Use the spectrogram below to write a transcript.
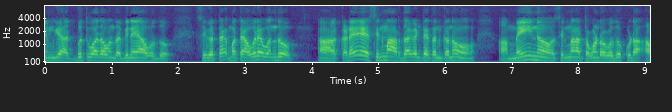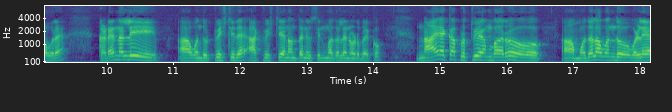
ನಿಮಗೆ ಅದ್ಭುತವಾದ ಒಂದು ಅಭಿನಯ ಅವ್ರದ್ದು ಸಿಗುತ್ತೆ. ಮತ್ತು ಅವರೇ ಒಂದು ಕಡೆ ಸಿನಿಮಾ ಅರ್ಧ ಗಂಟೆ ತನಕನೂ ಮೇಯ್ನ್ ಸಿನಿಮಾನ ತೊಗೊಂಡೋಗೋದು ಕೂಡ ಅವರೇ. ಕಡೆಯಲ್ಲಿ ಒಂದು ಟ್ವಿಸ್ಟ್ ಇದೆ. ಆ ಟ್ವಿಸ್ಟ್ ಏನು ಅಂತ ನೀವು ಸಿನಿಮಾದಲ್ಲೇ ನೋಡಬೇಕು. ನಾಯಕ ಪೃಥ್ವಿ ಅಂಬಾರು ಮೊದಲ ಒಂದು ಒಳ್ಳೆಯ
